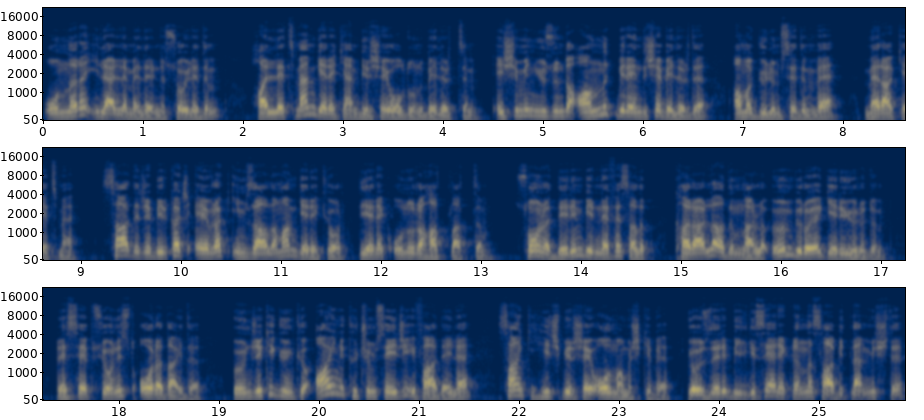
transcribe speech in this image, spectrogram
onlara ilerlemelerini söyledim halletmem gereken bir şey olduğunu belirttim. Eşimin yüzünde anlık bir endişe belirdi ama gülümsedim ve merak etme. Sadece birkaç evrak imzalamam gerekiyor diyerek onu rahatlattım. Sonra derin bir nefes alıp kararlı adımlarla ön büroya geri yürüdüm. Resepsiyonist oradaydı. Önceki günkü aynı küçümseyici ifadeyle sanki hiçbir şey olmamış gibi. Gözleri bilgisayar ekranına sabitlenmişti.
